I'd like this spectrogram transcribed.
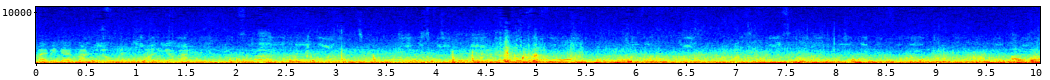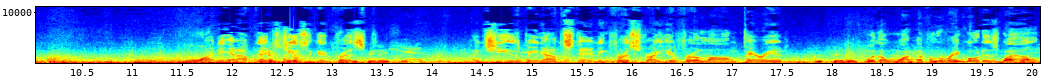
Maybe go back a little bit. Slightly go back. Winding it up, that's Jessica Crisp. Yes. And she has been outstanding for Australia for a long period with a wonderful record as well.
